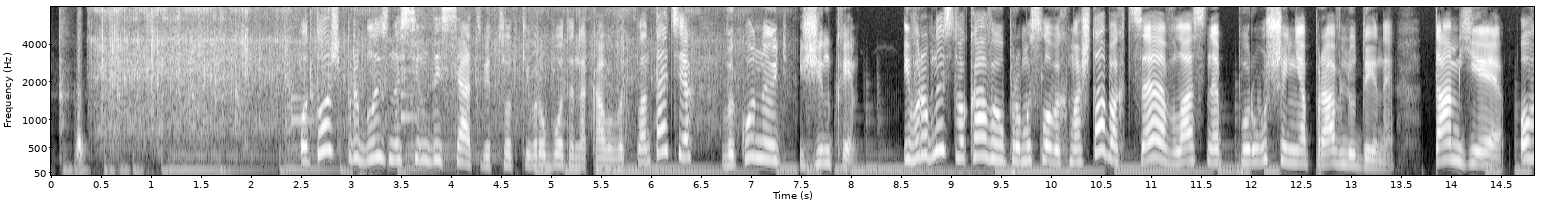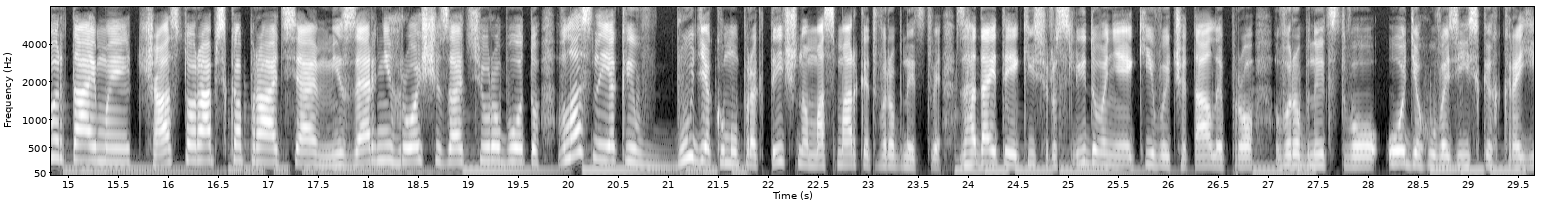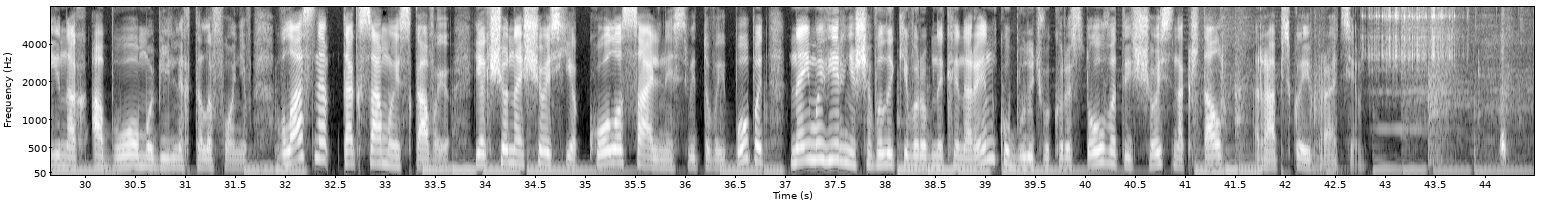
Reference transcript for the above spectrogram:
Отож, приблизно 70% роботи на кавових плантаціях виконують жінки. І виробництво кави у промислових масштабах це власне порушення прав людини. Там є овертайми, часто рабська праця, мізерні гроші за цю роботу, власне, як і в будь-якому практично мас-маркет виробництві. Згадайте якісь розслідування, які ви читали про виробництво одягу в азійських країнах або мобільних телефонів. Власне, так само і з кавою. Якщо на щось є колосальний світовий попит, найімовірніше великі виробники на ринку будуть використовувати щось на кшталт рабської праці.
